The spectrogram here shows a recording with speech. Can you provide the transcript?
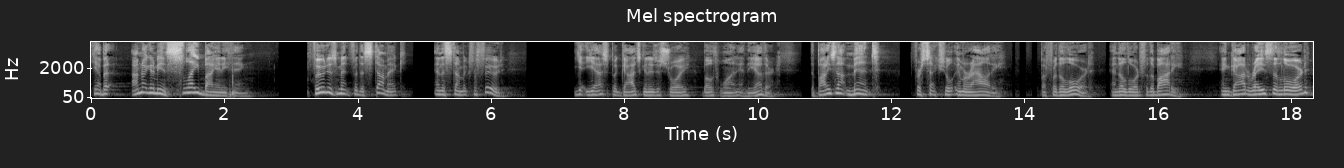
Yeah, but I'm not going to be enslaved by anything. Food is meant for the stomach and the stomach for food. yes, but God's going to destroy both one and the other. The body's not meant for sexual immorality, but for the Lord and the Lord for the body. And God raised the Lord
